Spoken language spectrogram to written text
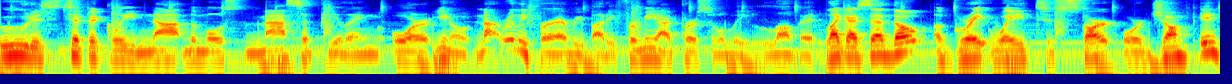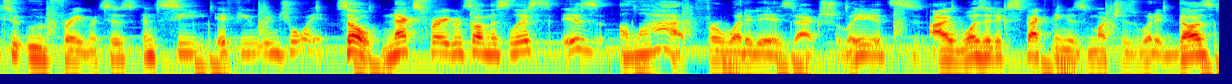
oud is typically not the most mass appealing or, you know, not really for everybody. For me, I personally love it. Like I said though, a great way to start or jump into oud fragrances and see if you enjoy it. So next fragrance on this list is a lot for what it is actually. It's I wasn't expecting as much as what it does.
